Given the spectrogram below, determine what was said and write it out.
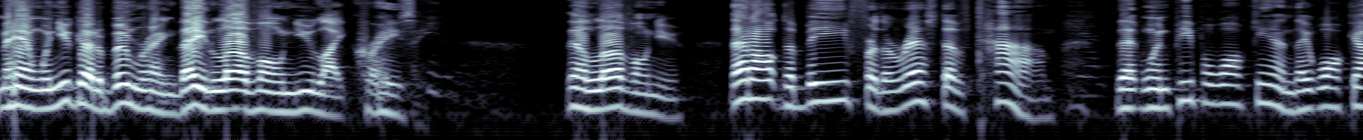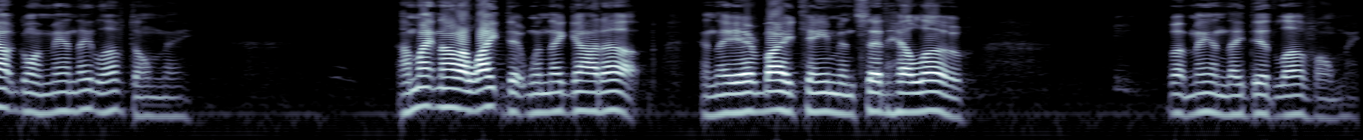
man, when you go to Boomerang, they love on you like crazy. They'll love on you. That ought to be for the rest of time. That when people walk in, they walk out going, man, they loved on me. I might not have liked it when they got up and they everybody came and said hello. But man, they did love on me.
